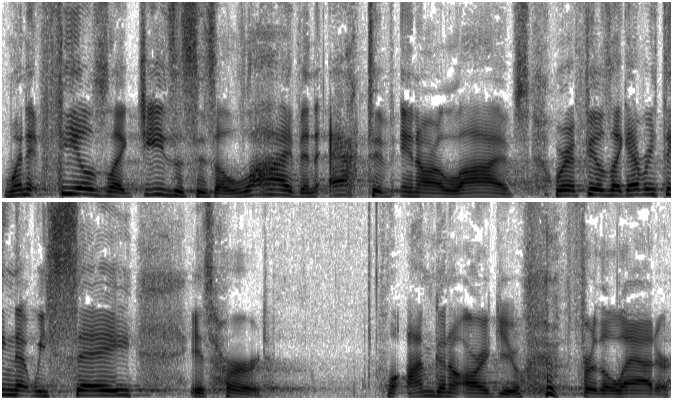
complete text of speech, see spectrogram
when it feels like Jesus is alive and active in our lives, where it feels like everything that we say is heard? Well, I'm going to argue for the latter.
